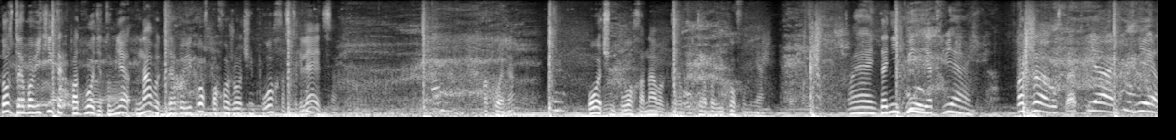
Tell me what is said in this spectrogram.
Тоже дробовики так подводят. У меня навык дробовиков, похоже, очень плохо стреляется. Спокойно. Очень плохо навык дроб дробовиков у меня. Эй, да не бей, отвянь. Пожалуйста, отвянь. Нет.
